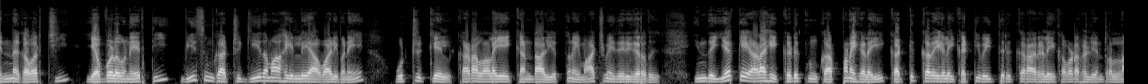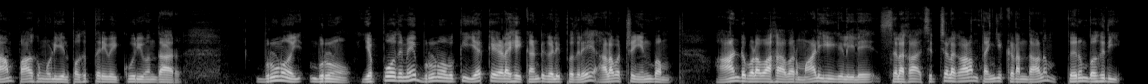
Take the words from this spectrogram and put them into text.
என்ன கவர்ச்சி? எவ்வளவு நேர்த்தி? வீசும் காற்று கீதமாக இல்லையா வாலிபனே? உற்றுக்கேல் கடல் அலையை கண்டால் எத்தனை மாட்சிமை தெரிகிறது? இந்த இந்த இயற்கை அழகை கெடுக்கும் கற்பனைகளை கட்டுக்கதைகளை கட்டி வைத்திருக்கிறார்களே கவடர்கள் என்றெல்லாம் பாகுமொழியில் பகுத்தறிவை கூறி வந்தார். புருனோ புருனோ எப்போதுமே புருனோவுக்கு இயற்கை அழகை கண்டுகளிப்பதிலே அளவற்ற இன்பம். ஆண்டு பலவாக அவர் மாளிகைகளிலே சில கா சிற்சில காலம் தங்கி கிடந்தாலும் பெரும்பகுதி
